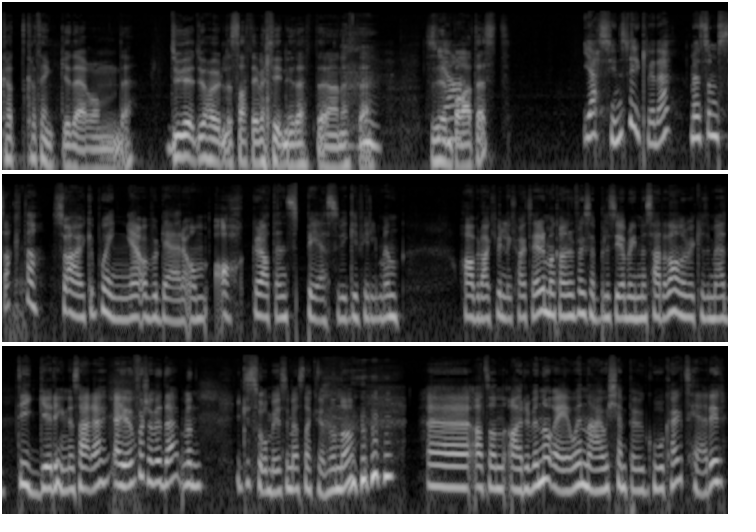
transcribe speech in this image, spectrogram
hva, hva tenker dere om det? Du, du har jo satt deg veldig inn i dette, Anette. Syns du det er en Ja. bra test? Jeg syns virkelig det, men som sagt da, så er jo ikke poenget å vurdere om akkurat den spesifikke filmen har bra kvinnelige karakterer. Man kan jo for eksempel si om Ringenes herre, da. Nå virker det som jeg digger Ringenes herre. Jeg gjør for så vidt det, men ikke så mye som jeg snakker om det nå. Uh, at sånn, Arven og Eowyn er jo kjempegode karakterer,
